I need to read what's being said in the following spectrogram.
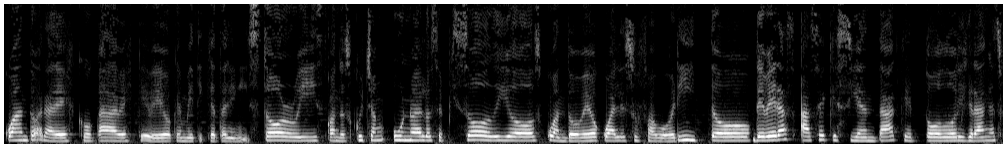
cuánto agradezco cada vez que veo que me etiquetan en stories, cuando escuchan uno de los episodios, cuando veo cuál es su favorito. De veras hace que sienta que todo el gran esfuerzo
